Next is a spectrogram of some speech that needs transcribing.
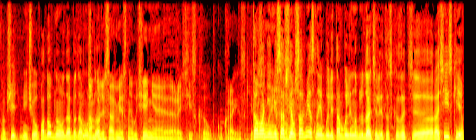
вообще ничего подобного, да, потому там что... Там были совместные учения российско-украинские. Там они не совсем совместные были, там были наблюдатели, так сказать, э, российские,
